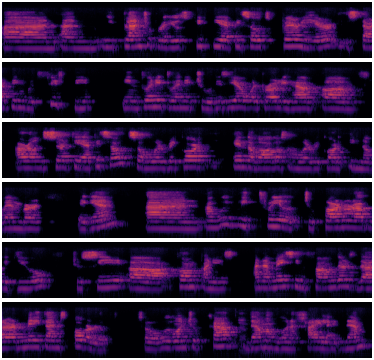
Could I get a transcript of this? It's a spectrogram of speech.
And, and we plan to produce 50 episodes per year, starting with 50 in 2022. This year, we'll probably have um, around 30 episodes. So we'll record end of August and we'll record in November again. And, and we'll be thrilled to partner up with you to see uh, companies and amazing founders that are many times overlooked. So we want to have yeah. them. I'm going to highlight them.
